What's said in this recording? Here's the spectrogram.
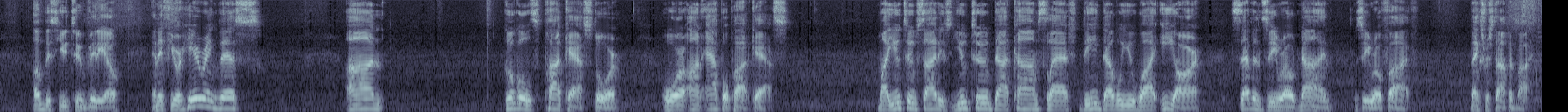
of this YouTube video. And if you're hearing this on Google's podcast store or on Apple Podcasts, my YouTube site is youtube.com slash DWYER 70905. Thanks for stopping by.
